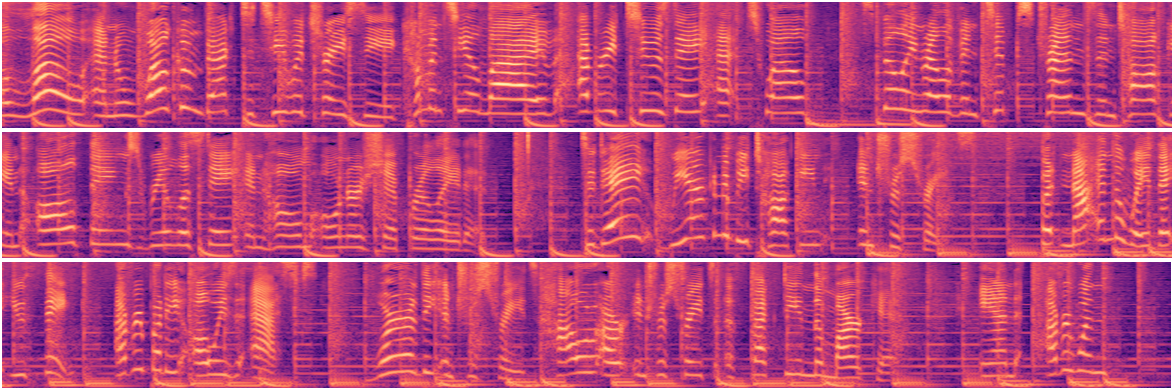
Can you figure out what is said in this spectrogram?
Hello, and welcome back to Tea with Tracy, coming to you live every Tuesday at 12, spilling relevant tips, trends, and talk in all things real estate and home ownership related. Today, we are going to be talking interest rates, but not in the way that you think. Everybody always asks, what are the interest rates? How are interest rates affecting the market? And everyone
